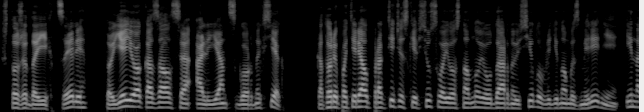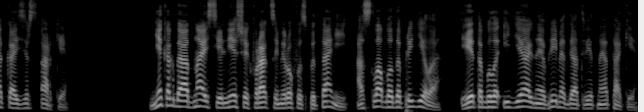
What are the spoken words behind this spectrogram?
Что же до их цели, то ею оказался альянс горных сект, который потерял практически всю свою основную ударную силу в ледяном измерении и на Кайзерс-Арке. Некогда одна из сильнейших фракций миров испытаний ослабла до предела, и это было идеальное время для ответной атаки.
